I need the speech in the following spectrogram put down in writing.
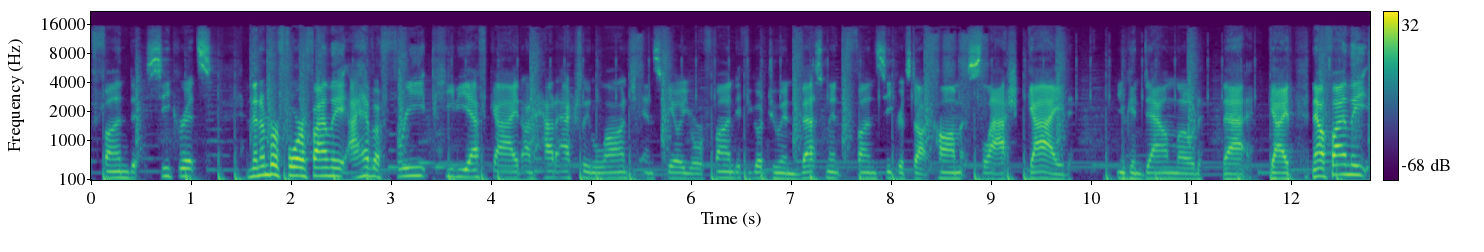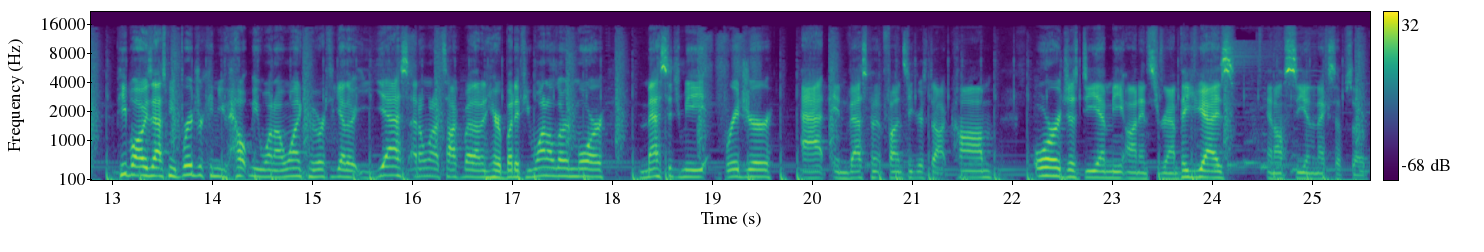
Fund Secrets. And then number four, finally, I have a free PDF guide on how to actually launch and scale your fund. If you go to investmentfundsecrets.com slash guide, you can download that guide. Now, finally, people always ask me, Bridger, can you help me one on one? Can we work together? Yes, I don't want to talk about that in here, but if you want to learn more, message me, Bridger at investmentfundsecrets.com, or just DM me on Instagram. Thank you guys, and I'll see you in the next episode.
